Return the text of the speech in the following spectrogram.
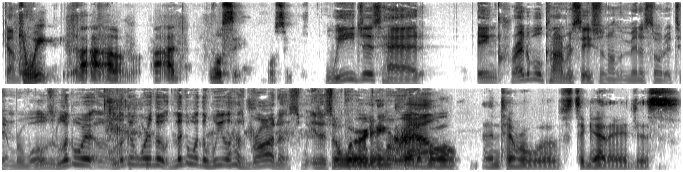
come Can on. we? I, I don't know. I, I we'll see. We'll see. we just had incredible conversation on the Minnesota Timberwolves. Look at where look at where the look at what the wheel has brought us. Is it The word morale? incredible and Timberwolves together. It just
